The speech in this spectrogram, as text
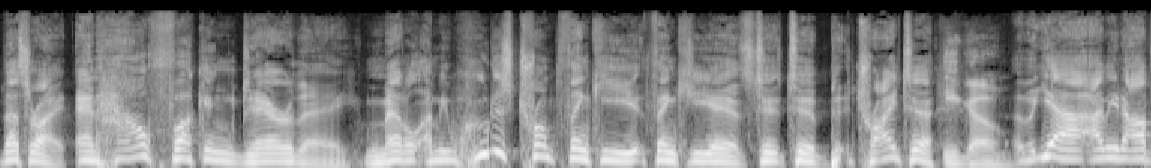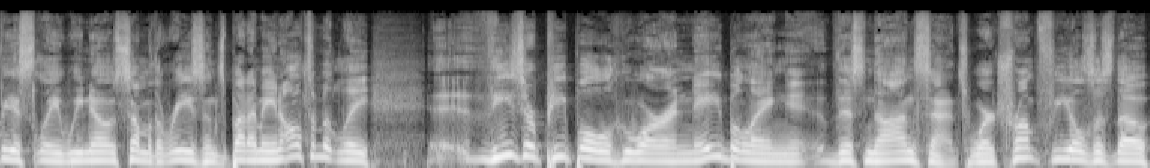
That's right. And how fucking dare they meddle? I mean, who does Trump think he think he is to to try to ego? Yeah, I mean, obviously we know some of the reasons, but I mean, ultimately, uh, these are people who are enabling this nonsense where Trump feels as though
